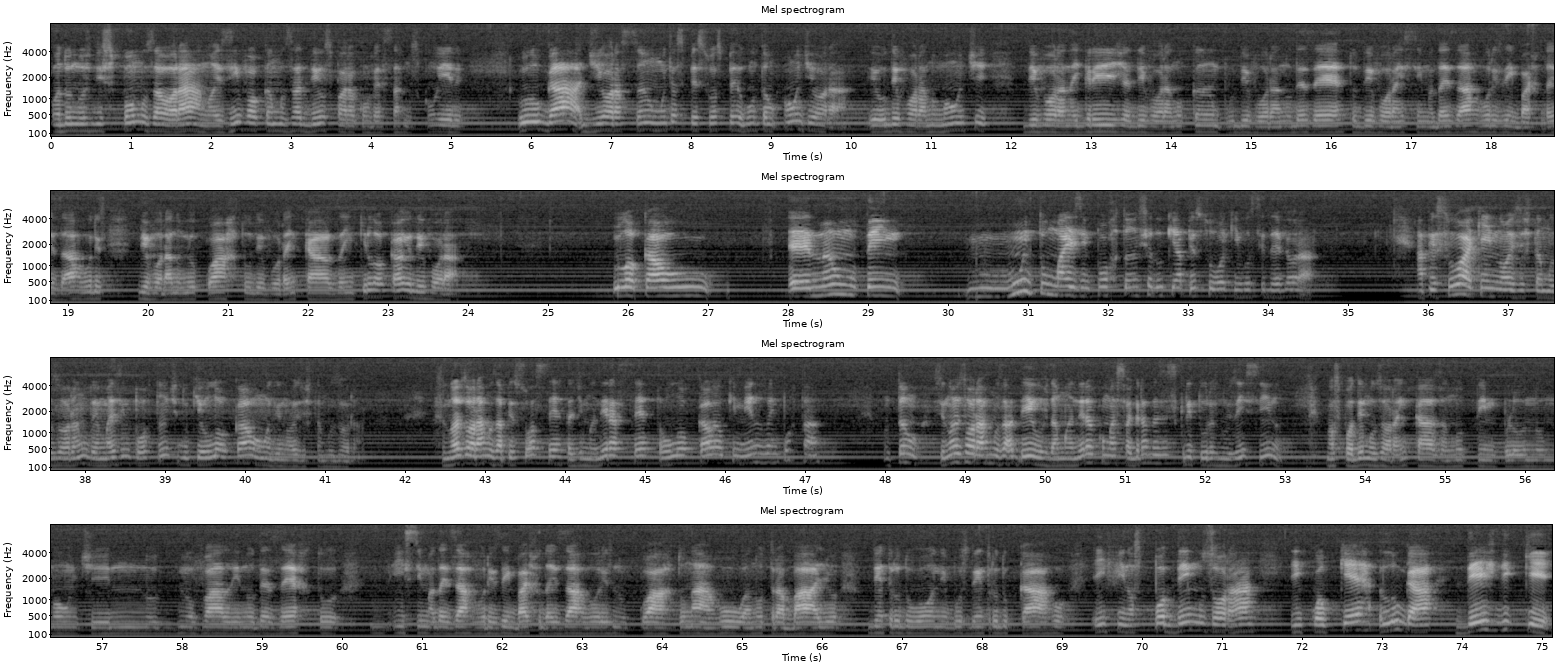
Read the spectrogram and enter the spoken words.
Quando nos dispomos a orar, nós invocamos a Deus para conversarmos com Ele. O lugar de oração, muitas pessoas perguntam onde orar. Eu devo orar no monte, devorar na igreja, devorar no campo, devorar no deserto, devorar em cima das árvores, embaixo das árvores, devorar no meu quarto, devorar em casa, em que local eu devorar? O local é, não tem muito mais importância do que a pessoa a quem você deve orar. A pessoa a quem nós estamos orando é mais importante do que o local onde nós estamos orando. Se nós orarmos a pessoa certa, de maneira certa, o local é o que menos vai importar. Então, se nós orarmos a Deus da maneira como as Sagradas Escrituras nos ensinam, nós podemos orar em casa, no templo, no monte, no, no vale, no deserto, em cima das árvores, embaixo das árvores, no quarto, na rua, no trabalho, dentro do ônibus, dentro do carro. Enfim, nós podemos orar em qualquer lugar, desde que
